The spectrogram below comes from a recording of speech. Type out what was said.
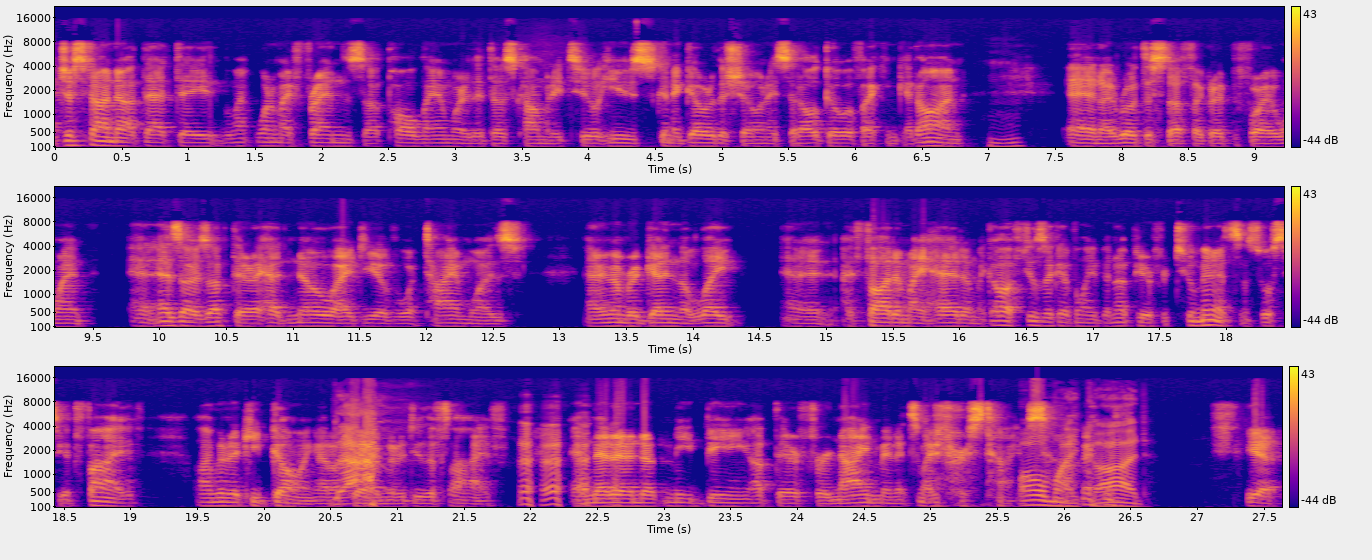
just found out that day. One of my friends, uh, Paul Lamware, that does comedy too, he was going to go to the show, and I said, "I'll go if I can get on." Mhm. And I wrote the stuff like right before I went. And as I was up there, I had no idea of what time was. And I remember getting the light, and it, I thought in my head, I'm like, "Oh, it feels like I've only been up here for two minutes. I'm supposed to get five. I'm going to keep going. I don't care. I'm going to do the five. and then it ended up me being up there for nine minutes my first time. oh So my God. yeah.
